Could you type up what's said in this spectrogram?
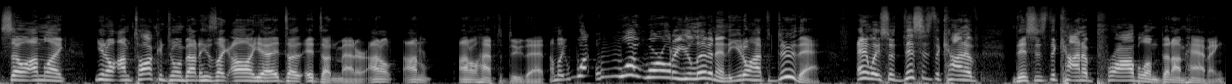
So I'm like, you know, I'm talking to him about it. He's like, oh yeah, it does it doesn't matter. I don't I don't I don't have to do that. I'm like, what what world are you living in that you don't have to do that? Anyway, so this is the kind of this is the kind of problem that I'm having.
